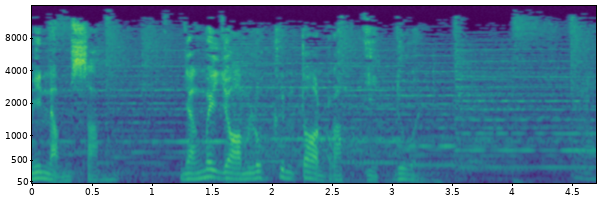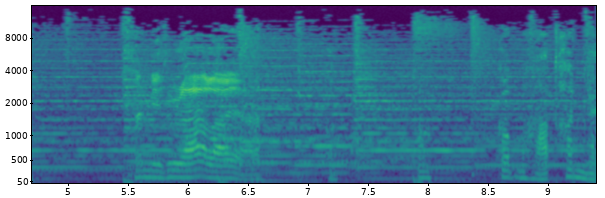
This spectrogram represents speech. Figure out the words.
มีหนำซ้ำยังไม่ยอมลุกขึ้นต้อนรับอีกด้วยมันมีธุระอะไรอะก็ก็มาหาท่านไง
